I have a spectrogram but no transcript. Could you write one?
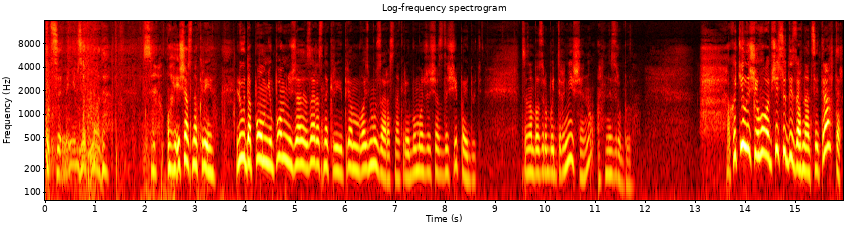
оце мені взяти треба. Все. Ой, і зараз накрию. Люда, помню, помню, зараз накрию. Прямо візьму зараз накрию, бо може зараз дощі пойдуть. Це треба зробити раніше, ну, не зробила. А хотіли ж його взагалі сюди загнати, цей трактор,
